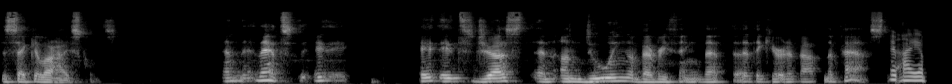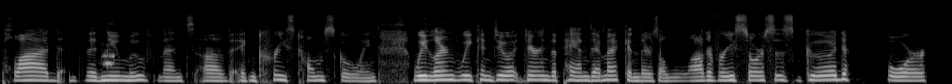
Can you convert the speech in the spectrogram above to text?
to secular high schools. And that's it, it, it's just an undoing of everything that, that they cared about in the past. I applaud the new movement of increased homeschooling. We learned we can do it during the pandemic, and there's a lot of resources good for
